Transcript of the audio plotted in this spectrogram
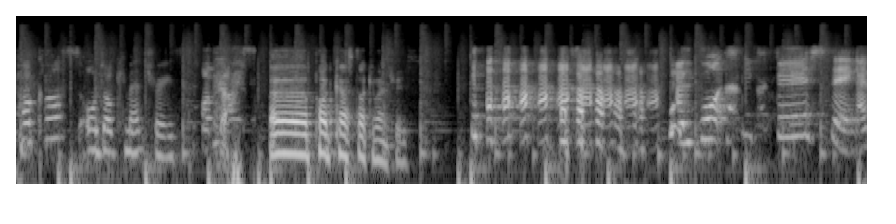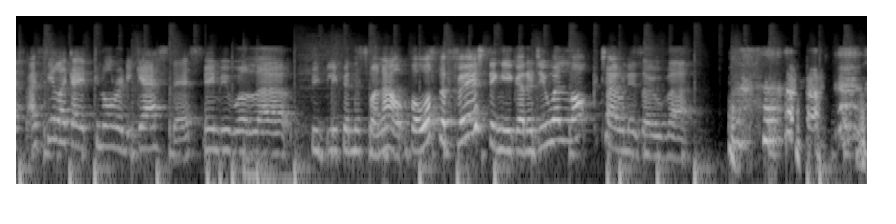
Podcasts or documentaries? Podcasts. Uh, podcast documentaries. and what's the first thing? I, I feel like I can already guess this. Maybe we'll uh, be bleeping this one out. But what's the first thing you're going to do when lockdown is over?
